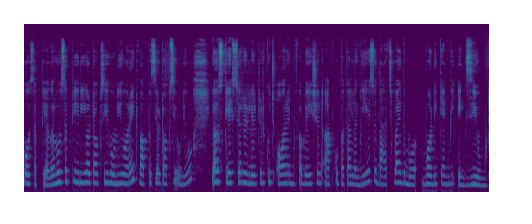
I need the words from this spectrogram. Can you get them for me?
हो सकती है। अगर हो सकती है री अटॉप्सी होनी हो राइट वापस से अटॉप्सी होनी हो, या उस केस से रिलेटेड कुछ और इन्फॉर्मेशन आपको पता लगी है so that's why the body can be exhumed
